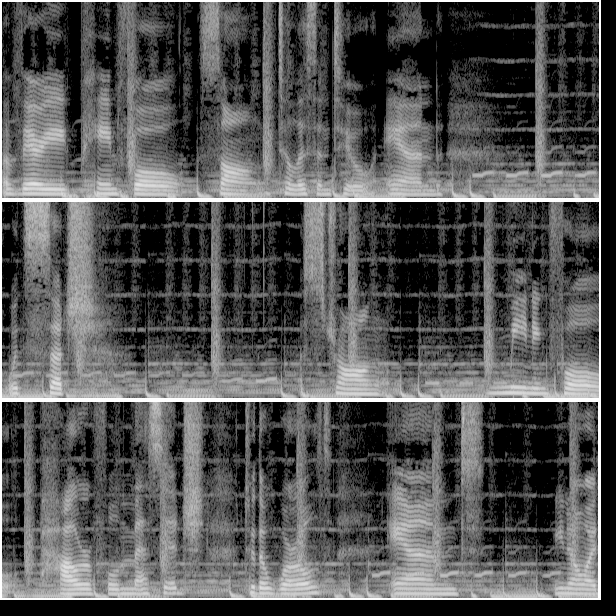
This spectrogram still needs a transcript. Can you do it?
a very painful song to listen to and with such strong meaningful powerful message to the world and you know I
